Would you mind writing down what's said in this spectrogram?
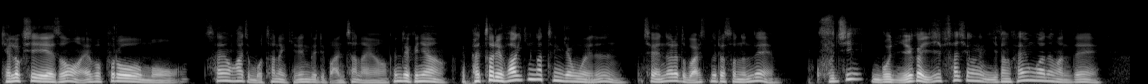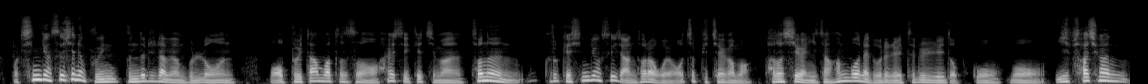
갤럭시에서 에버 프로 뭐 사용하지 못하는 기능들이 많잖아요. 근데 그냥 뭐 배터리 확인 같은 경우에는 제가 옛날에도 말씀드렸었는데 굳이 뭐 얘가 24시간 이상 사용 가능한데 막 신경 쓰시는 분, 분들이라면 물론 뭐 어플 다운받아서 할 수 있겠지만 저는 그렇게 신경 쓰이지 않더라고요. 어차피 제가 막 5시간 이상 한 번에 노래를 들을 일도 없고 뭐 24시간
